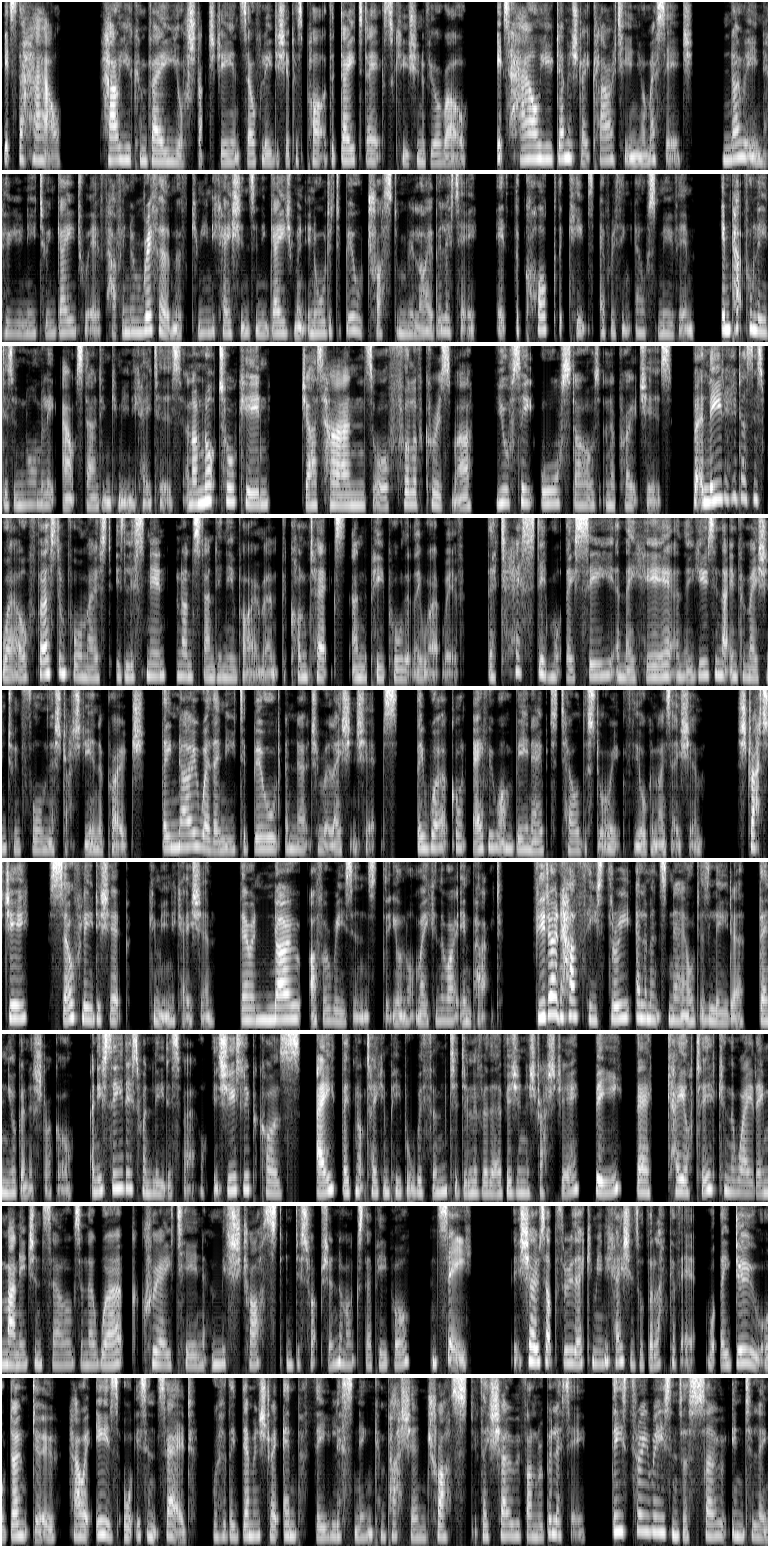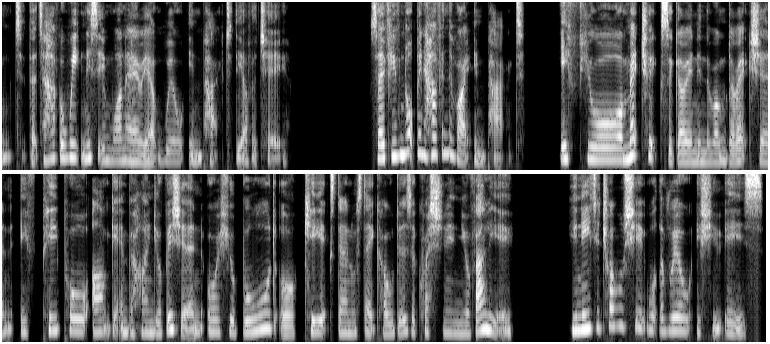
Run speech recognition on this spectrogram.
It's the how, how you convey your strategy and self leadership as part of the day to day execution of your role. It's how you demonstrate clarity in your message, knowing who you need to engage with, having a rhythm of communications and engagement in order to build trust and reliability. It's the cog that keeps everything else moving. Impactful leaders are normally outstanding communicators, and I'm not talking jazz hands or full of charisma. You'll see all styles and approaches. But a leader who does this well, first and foremost, is listening and understanding the environment, the context, and the people that they work with. They're testing what they see and they hear, and they're using that information to inform their strategy and approach. They know where they need to build and nurture relationships. They work on everyone being able to tell the story of the organisation. Strategy, self leadership, communication. There are no other reasons that you're not making the right impact. If you don't have these three elements nailed as a leader, then you're going to struggle. And you see this when leaders fail. It's usually because A, they've not taken people with them to deliver their vision and strategy. B, they're chaotic in the way they manage themselves and their work, creating mistrust and disruption amongst their people. And C, it shows up through their communications or the lack of it, what they do or don't do, how it is or isn't said, whether they demonstrate empathy, listening, compassion, trust, if they show vulnerability. These three reasons are so interlinked that to have a weakness in one area will impact the other two. So, if you've not been having the right impact, if your metrics are going in the wrong direction, if people aren't getting behind your vision, or if your board or key external stakeholders are questioning your value, you need to troubleshoot what the real issue is.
